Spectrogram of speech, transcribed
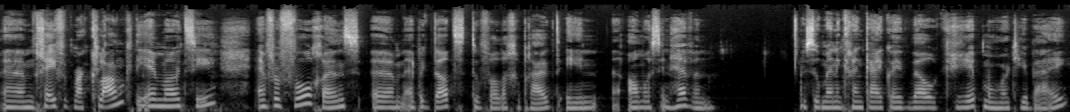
Ehm, geef het maar klank, die emotie. En vervolgens ehm, heb ik dat toevallig gebruikt in Almost in Heaven. Dus toen ben ik gaan kijken welk ritme hoort hierbij.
